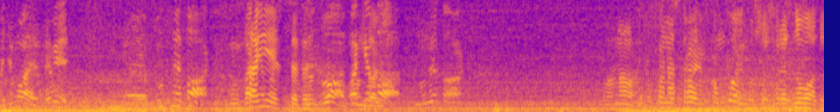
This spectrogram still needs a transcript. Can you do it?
розумієш, дивись. Е, Тут не так. Ну, Та закида- є, це- Да, Вон Ну не так. Воно, поки настроїмо комбайн, бо щось грязнувато.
